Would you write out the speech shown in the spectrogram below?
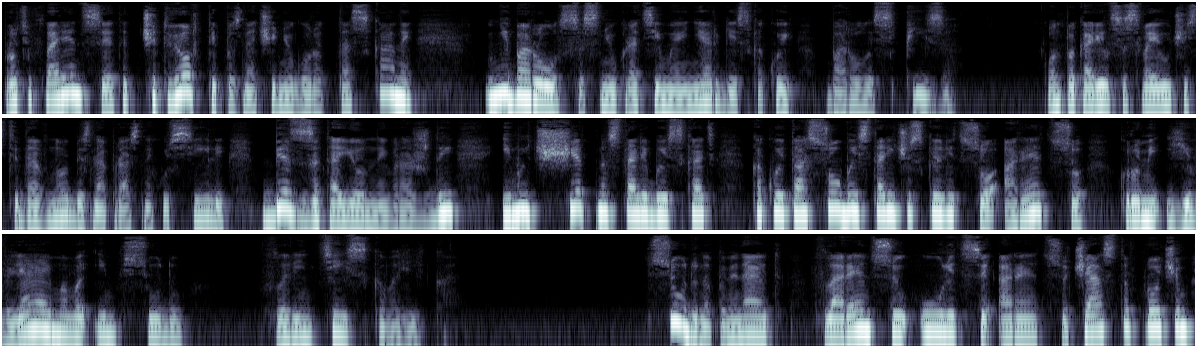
Против Флоренции этот четвертый по значению город Тосканы не боролся с неукротимой энергией, с какой боролась Пиза. Он покорился своей участи давно, без напрасных усилий, без затаенной вражды, и мы тщетно стали бы искать какое-то особое историческое лицо Ореццо, кроме являемого им всюду флорентийского лика. Всюду напоминают Флоренцию улицы Ореццо, часто, впрочем,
